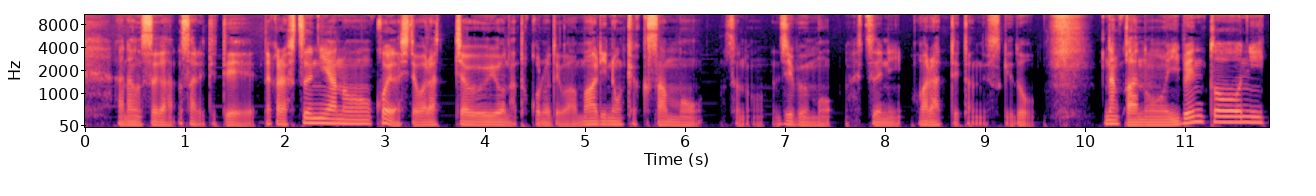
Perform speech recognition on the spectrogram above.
アナウンスがされてて、だから普通にあの、声出して笑っちゃうようなところでは、周りのお客さんも、その、自分も普通に笑ってたんですけど、なんかあの、イベントに行っ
